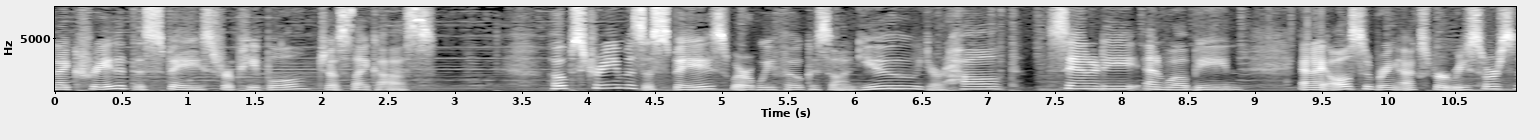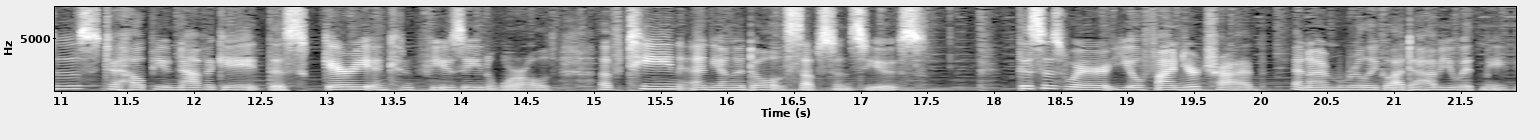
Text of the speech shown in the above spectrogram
and I created this space for people just like us. Hope Stream is a space where we focus on you, your health, sanity, and well being and I also bring expert resources to help you navigate this scary and confusing world of teen and young adult substance use. This is where you'll find your tribe, and I'm really glad to have you with me.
